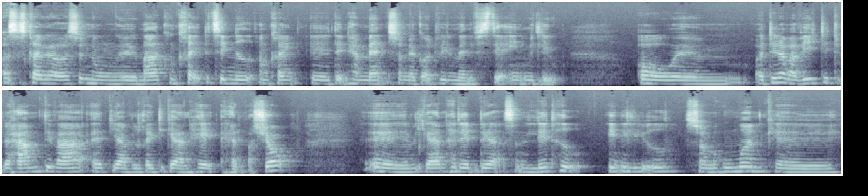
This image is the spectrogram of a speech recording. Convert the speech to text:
Og så skrev jeg også nogle øh, meget konkrete ting ned omkring øh, den her mand, som jeg godt ville manifestere ind i mit liv. Og, øh, og det, der var vigtigt ved ham, det var, at jeg ville rigtig gerne have, at han var sjov. Øh, jeg vil gerne have den der sådan lethed ind i livet, som humoren kan,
